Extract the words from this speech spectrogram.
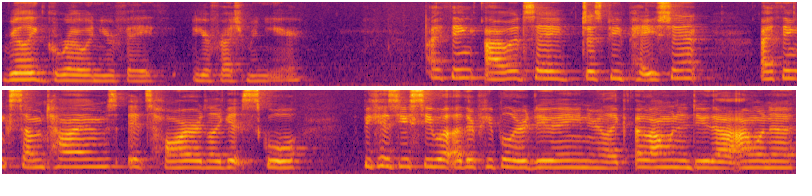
really grow in your faith your freshman year I think I would say just be patient. I think sometimes it's hard, like at school, because you see what other people are doing and you're like, oh, I want to do that. I want to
